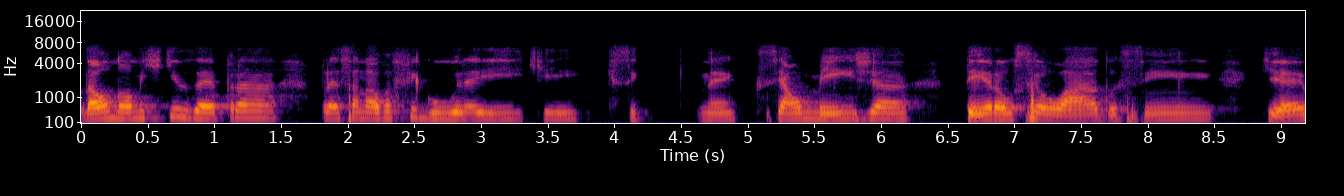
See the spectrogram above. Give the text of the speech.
dar o nome que quiser para essa nova figura aí que, que se né, que se almeja ter ao seu lado, assim, que é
